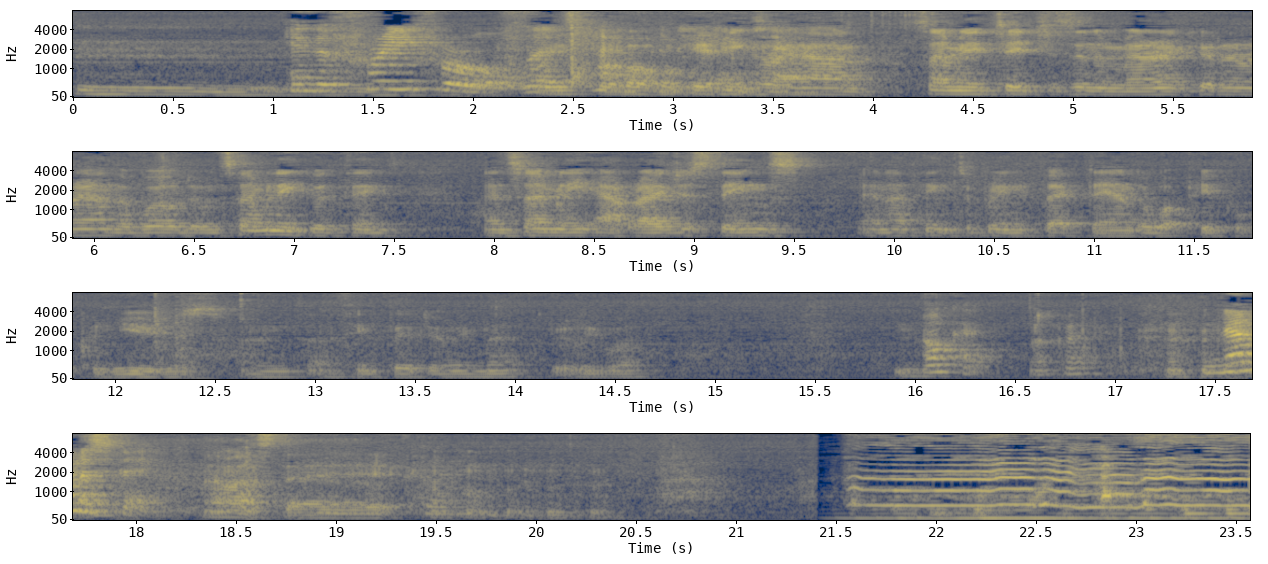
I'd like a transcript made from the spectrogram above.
hmm, In the free for all that's free for all getting around. So many teachers in America and around the world doing so many good things and so many outrageous things. And I think to bring it back down to what people can use, and I think they're doing that really well. Okay. Okay. Namaste. Namaste. la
